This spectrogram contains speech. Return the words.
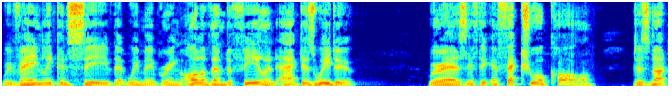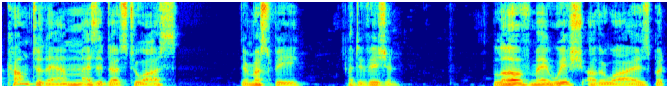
We vainly conceive that we may bring all of them to feel and act as we do, whereas if the effectual call does not come to them as it does to us, there must be a division. Love may wish otherwise, but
